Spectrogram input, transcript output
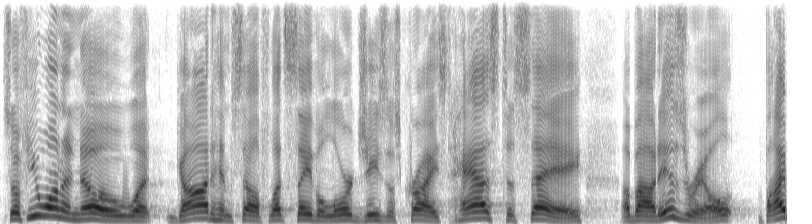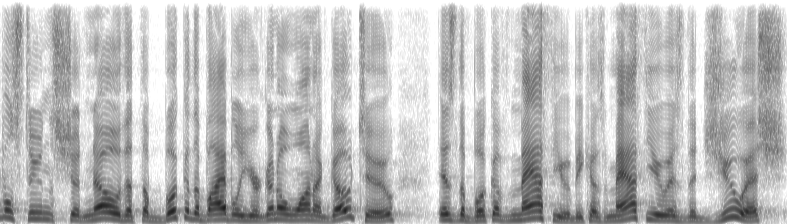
So, if you want to know what God Himself, let's say the Lord Jesus Christ, has to say about Israel, Bible students should know that the book of the Bible you're going to want to go to is the book of Matthew, because Matthew is the Jewish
